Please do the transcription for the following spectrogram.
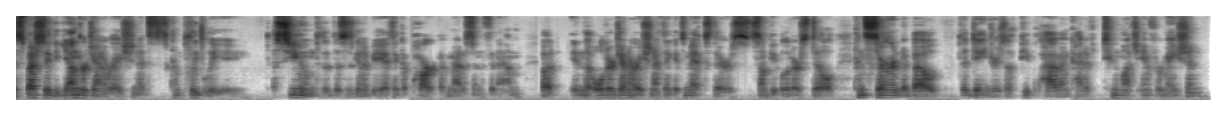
especially the younger generation it's completely assumed that this is going to be i think a part of medicine for them. But in the older generation i think it's mixed. There's some people that are still concerned about the dangers of people having kind of too much information.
